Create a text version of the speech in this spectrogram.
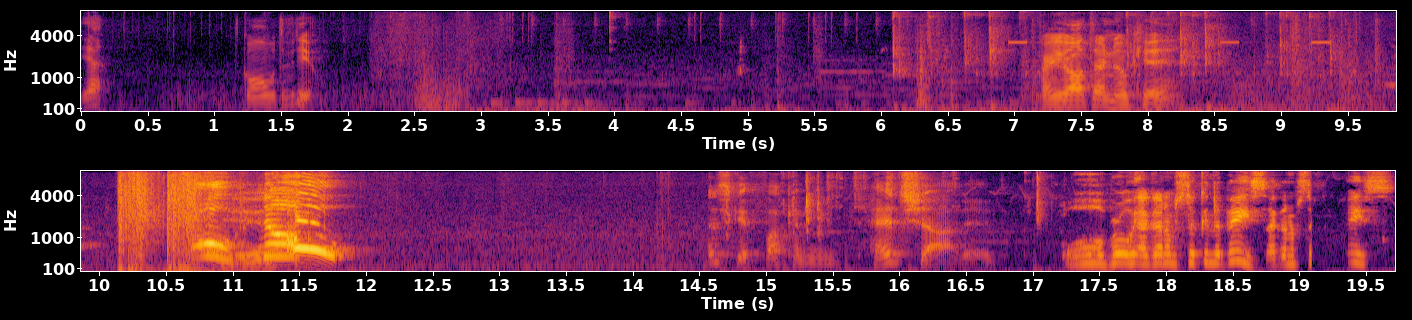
yeah, let's go on with the video. Are you out there? No kit. Oh Yeah. no! I just get fucking headshotted. Oh, bro, I got him stuck in the base. I got him stuck in the base.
